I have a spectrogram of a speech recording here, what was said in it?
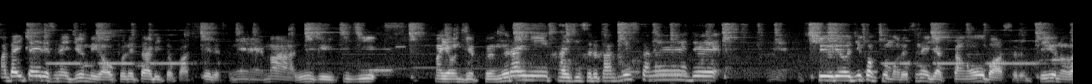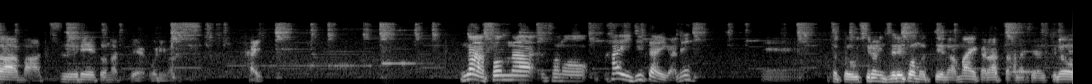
まあ、大体ですね、準備が遅れたりとかしてですね、まあ21時、まあ、40分ぐらいに開始する感じですかね。で、終了時刻もですね、若干オーバーするっていうのが、まあ通例となっております。はい。まあ、そんな、その、会自体がね、ちょっと後ろにずれ込むっていうのは前からあった話なんですけど、ま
